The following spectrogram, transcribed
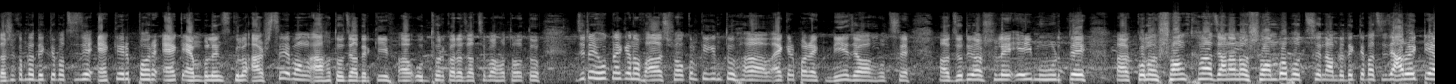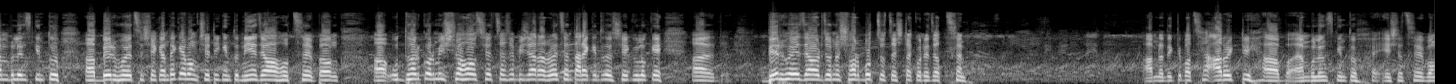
দর্শক, আমরা দেখতে পাচ্ছি যে একের পর এক অ্যাম্বুলেন্সগুলো আসছে এবং আহত যাদেরকে উদ্ধার করা যাচ্ছে বা হতাহত যেটাই হোক না কেন সকলকে কিন্তু একের পর এক নিয়ে যাওয়া হচ্ছে। যদিও আসলে এই মুহূর্তে কোনো সংখ্যা জানানো সম্ভব হচ্ছে না, আমরা দেখতে পাচ্ছি যে আরও একটি অ্যাম্বুলেন্স কিন্তু বের হয়েছে সেখান থেকে এবং সেটি কিন্তু নিয়ে যাওয়া হচ্ছে এবং উদ্ধারকর্মী সহ স্বেচ্ছাসেবী যারা রয়েছেন, তারা কিন্তু সেগুলোকে বের হয়ে যাওয়ার জন্য সর্বোচ্চ চেষ্টা করে যাচ্ছেন। আমরা দেখতে পাচ্ছি আরও একটি অ্যাম্বুলেন্স কিন্তু এসেছে এবং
